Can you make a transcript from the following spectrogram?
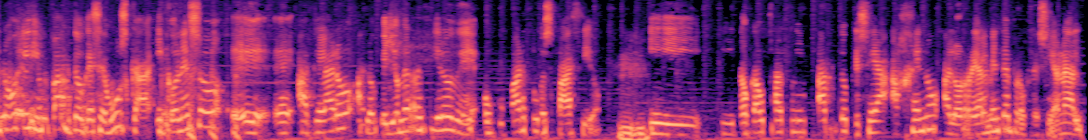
no el impacto que se busca. Y con eso eh, eh, aclaro a lo que yo me refiero de ocupar tu espacio y, no causar un impacto que sea ajeno a lo realmente profesional,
